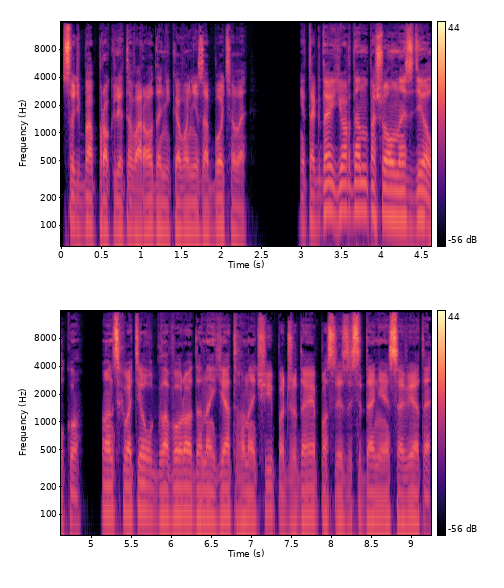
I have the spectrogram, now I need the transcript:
Судьба проклятого рода никого не заботила. И тогда Йордан пошел на сделку. Он схватил главу рода на яд в ночи, поджидая после заседания совета.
